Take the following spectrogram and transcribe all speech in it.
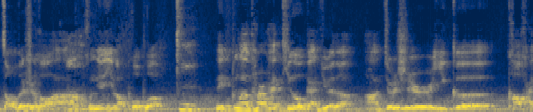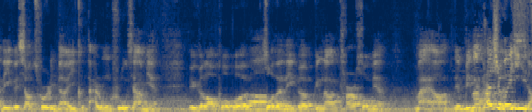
走的时候啊，嗯。碰见一老婆婆，嗯，那槟榔摊儿还挺有感觉的啊，就是一个靠海的一个小村里面，一棵大榕树下面有一个老婆婆哦坐在那个槟榔摊儿后面卖啊，那槟榔摊儿他是不是以前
